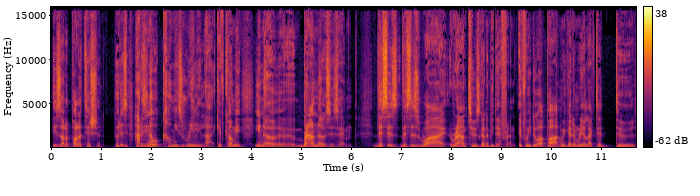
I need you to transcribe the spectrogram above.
He's not a politician. Who does? How does he know what Comey's really like? If Comey, you know, uh, brown noses him. This is this is why round two is going to be different. If we do our part and we get him reelected, dude,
